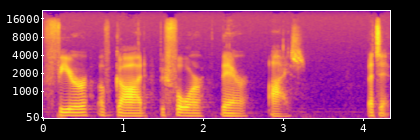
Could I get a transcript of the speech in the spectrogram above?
fear of God before their eyes. That's it.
